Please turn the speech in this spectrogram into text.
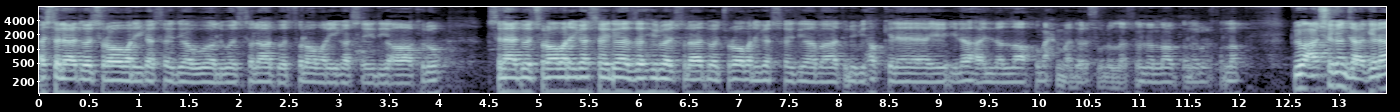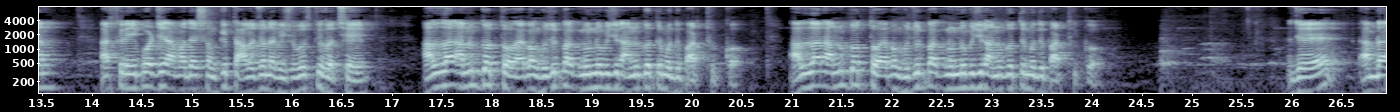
الصلاة والسلام عليك سيدي أول والصلاة والسلام عليك سيدي آخر الصلاة والسلام عليك سيدي الظهير والصلاة والسلام عليك سيدي أباتني بحق لا إله إلا الله محمد رسول الله صلى الله عليه وسلم প্রিয় আশেখান জাগেরান আজকের এই পর্যায়ে আমাদের সংক্ষিপ্ত আলোচনা বিষয়বস্তু হচ্ছে আল্লাহর আনুগত্য এবং হুজুর পাক নুন্নবীজির আনুগত্যের মধ্যে পার্থক্য আল্লাহর আনুগত্য এবং হুজুর পাক নুন্নবীজির আনুগত্যের মধ্যে পার্থক্য যে আমরা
